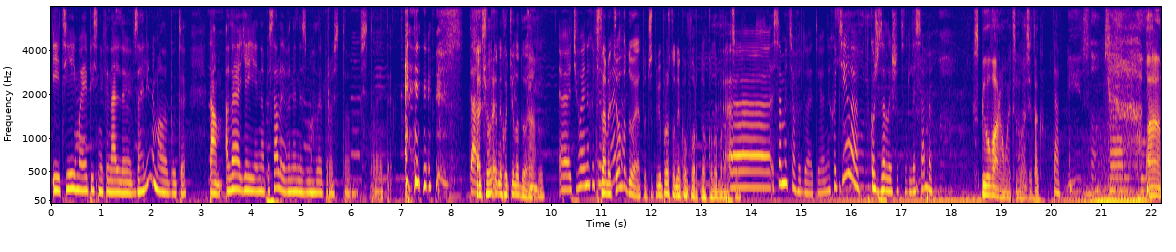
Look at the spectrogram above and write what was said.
І цієї моєї пісні фінальної взагалі не мало бути там. Але я її написала, і вони не змогли просто встояти. А чого ти не хотіла дуету? Е, Чого я не хотіла? Саме дуету? цього дуету, чи тобі просто некомфортно в колаборації? Е, Саме цього дуету я не хотіла, також залишиться для себе. З мається на увазі, так? Так. А,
